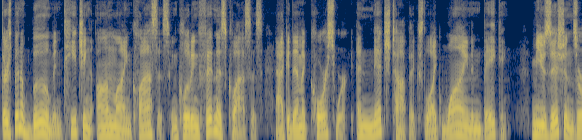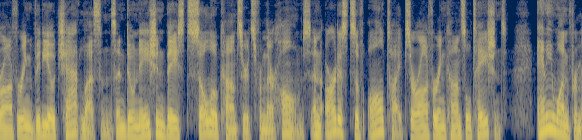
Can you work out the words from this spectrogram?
There's been a boom in teaching online classes, including fitness classes, academic coursework, and niche topics like wine and baking. Musicians are offering video chat lessons and donation based solo concerts from their homes, and artists of all types are offering consultations. Anyone from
